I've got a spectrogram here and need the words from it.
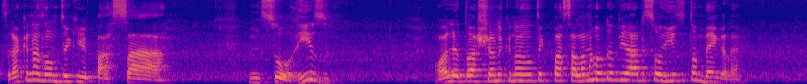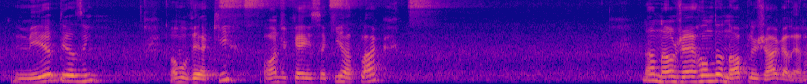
Será que nós vamos ter que passar em sorriso? Olha, eu tô achando que nós vamos ter que passar lá na rodoviária Sorriso também, galera. Meu Deus, hein? Vamos ver aqui. Onde que é isso aqui, a placa? Não, não, já é Rondonópolis já, galera.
